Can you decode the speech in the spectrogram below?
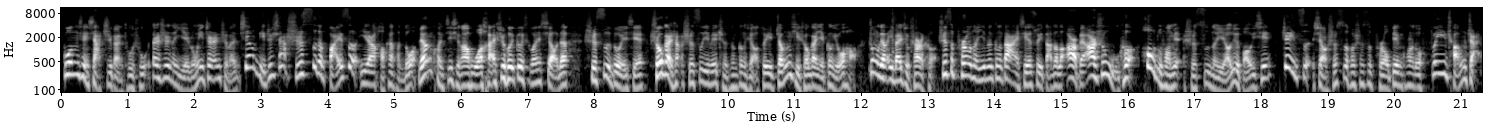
光线下质感突出，但是呢也容易沾染指纹。相比之下，十四的白色依然好看很多。两款机型啊，我还是会更喜欢小的十四多一些。手感上，十四因为尺寸更小，所以整体手感也更友好。重量一百九十二克，十四 Pro。呢，因为更大一些，所以达到了二百二十五克。厚度方面，十四呢也要略薄一些。这次小十四和十四 Pro 边框都非常窄，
